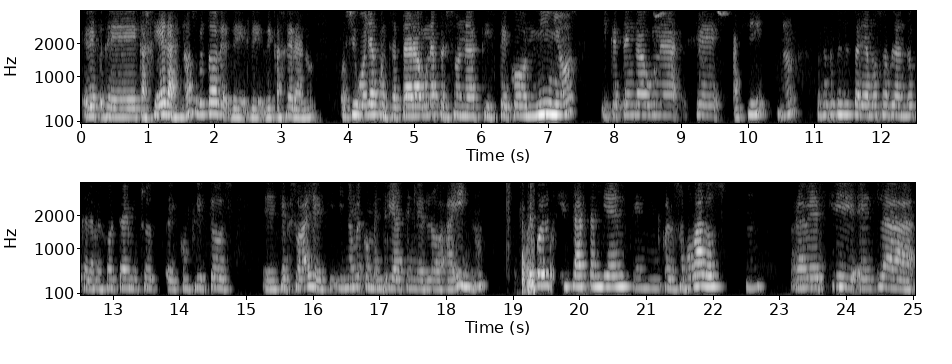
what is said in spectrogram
de, cajera, ¿no? Sobre todo de, cajera, ¿no? O si voy a contratar a una persona que esté con niños y que tenga una G así, ¿no? Pues entonces estaríamos hablando que a lo mejor trae muchos eh, conflictos eh, sexuales y, no me convendría tenerlo ahí, ¿no? Se puede utilizar también con los abogados para ver si es la,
